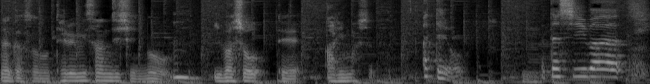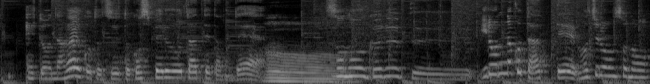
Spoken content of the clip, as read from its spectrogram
なんかそのてるみさん自身のうん、居場所ってありました、あったよ。私は、えっと、長いことずっとゴスペルを歌ってたので、そそのグループいろんなことあってもちろんその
